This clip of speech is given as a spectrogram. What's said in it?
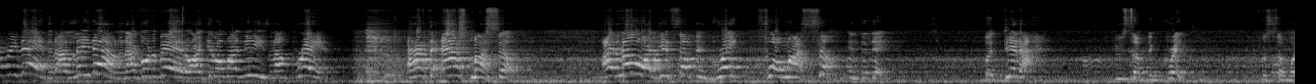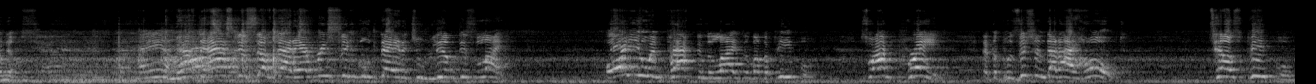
every day that I lay down and I go to bed or I get on my knees and I'm praying, I have to ask myself, I know I did something great for myself in the day. But did I do something great for someone else? You have to ask yourself that every single day that you live this life. Are you impacting the lives of other people? So I'm praying that the position that I hold tells people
